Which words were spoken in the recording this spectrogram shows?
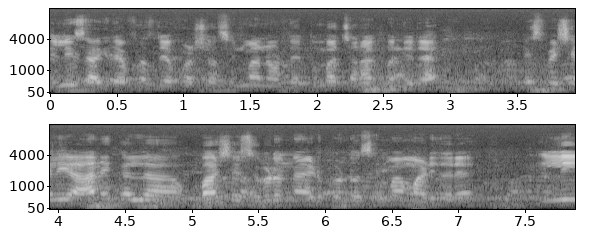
ರಿಲೀಸ್ ಆಗಿದೆ. First day first show cinema ನೋಡಿದೆ ತುಂಬ ಚೆನ್ನಾಗಿ ಬಂದಿದೆ. ಎಸ್ಪೆಷಲಿ ಆನೇಕಲ್ ಭಾಷೆ ಸೊಗಡನ್ನು ಹಿಡ್ಕೊಂಡು ಸಿನಿಮಾ ಮಾಡಿದ್ದಾರೆ. ಇಲ್ಲಿ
